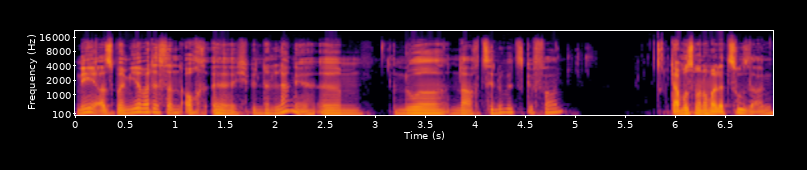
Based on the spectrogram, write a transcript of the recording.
Nee, also bei mir war das dann auch, äh, ich bin dann lange ähm, nur nach Zinnowitz gefahren. Da muss man nochmal dazu sagen,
